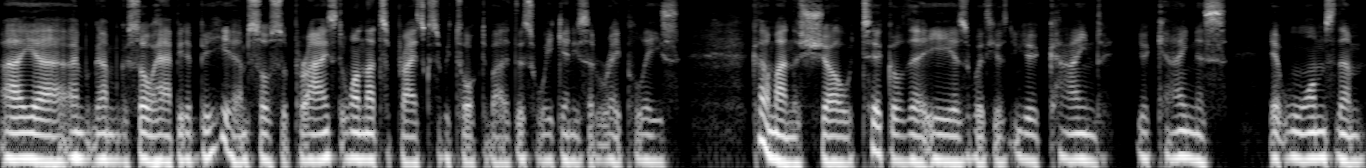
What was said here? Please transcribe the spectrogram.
I, uh, I'm, I'm so happy to be here. I'm so surprised. Well, not surprised because we talked about it this weekend. He said, Ray, please come on the show, tickle their ears with your, your kind, your kindness. It warms them.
